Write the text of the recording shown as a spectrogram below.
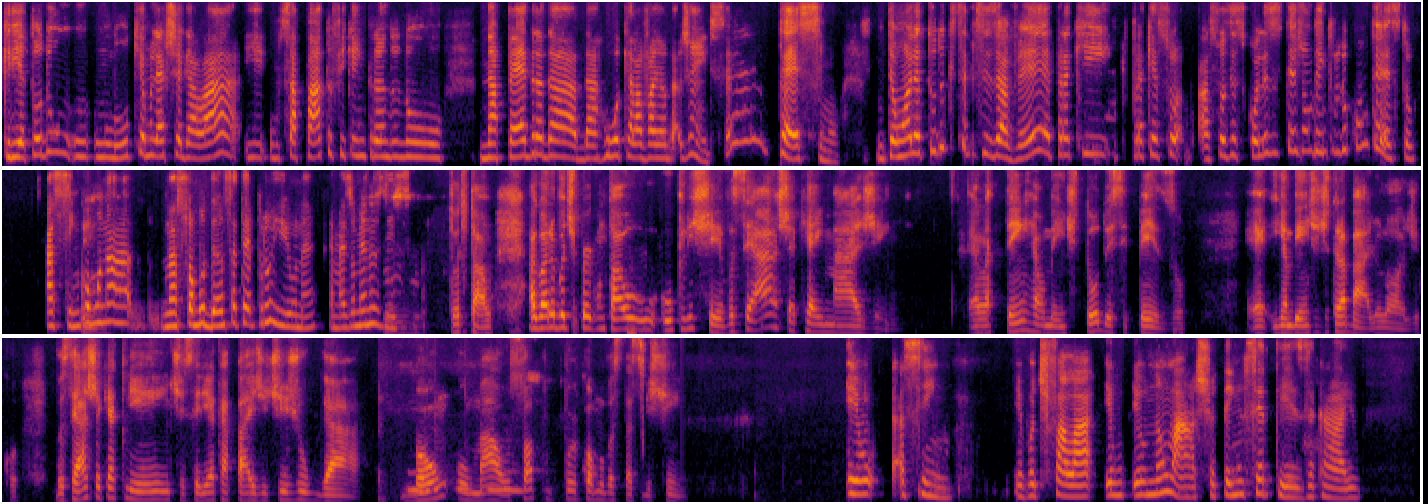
cria todo um, um, look, a mulher chega lá e o sapato fica entrando no, na pedra da, da rua que ela vai andar. Gente, isso é péssimo. Então, olha tudo que você precisa ver para que, que sua, as suas escolhas estejam dentro do contexto. Assim Sim. como na, na sua mudança até para o Rio, né? É mais ou menos isso. Total. Agora eu vou te perguntar o, o clichê. Você acha que a imagem ela tem realmente todo esse peso? É, em ambiente de trabalho, lógico. Você acha que a cliente seria capaz de te julgar bom ou mal só por, como você está se vestindo? Eu, assim, eu vou te falar, eu, eu não acho, eu tenho certeza, Caio.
